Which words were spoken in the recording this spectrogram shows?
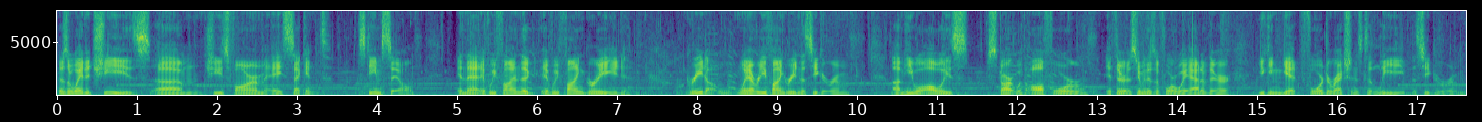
there's a way to cheese um, cheese farm a second Steam sale, in that if we find the if we find greed, greed whenever you find greed in the secret room, um, he will always start with all four. If they're assuming there's a four way out of there, you can get four directions to leave the secret room.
